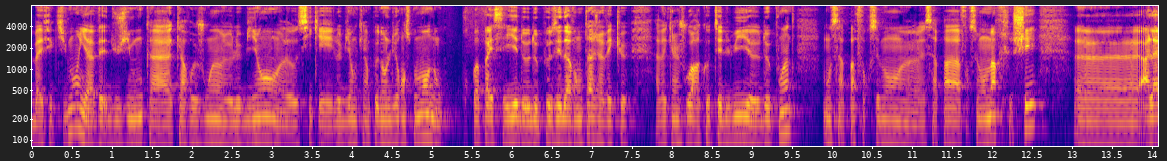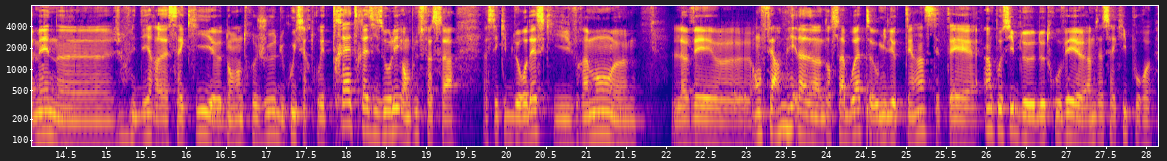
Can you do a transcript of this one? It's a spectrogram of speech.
bah effectivement, il y avait du Gimon qui a, qui a rejoint le Bihan aussi, qui est le Bihan qui est un peu dans le dur en ce moment, donc pourquoi pas essayer de, de peser davantage avec avec un joueur à côté de lui de pointe. Bon, ça n'a pas forcément ça a pas forcément marché. Euh, à la main, euh, j'ai envie de dire, Saki euh, dans l'entrejeu, du coup il s'est retrouvé très très isolé, en plus face à, à cette équipe de Rodez qui vraiment euh, l'avait enfermé là dans sa boîte au milieu de terrain. C'était impossible de, de trouver Hamza Saki pour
